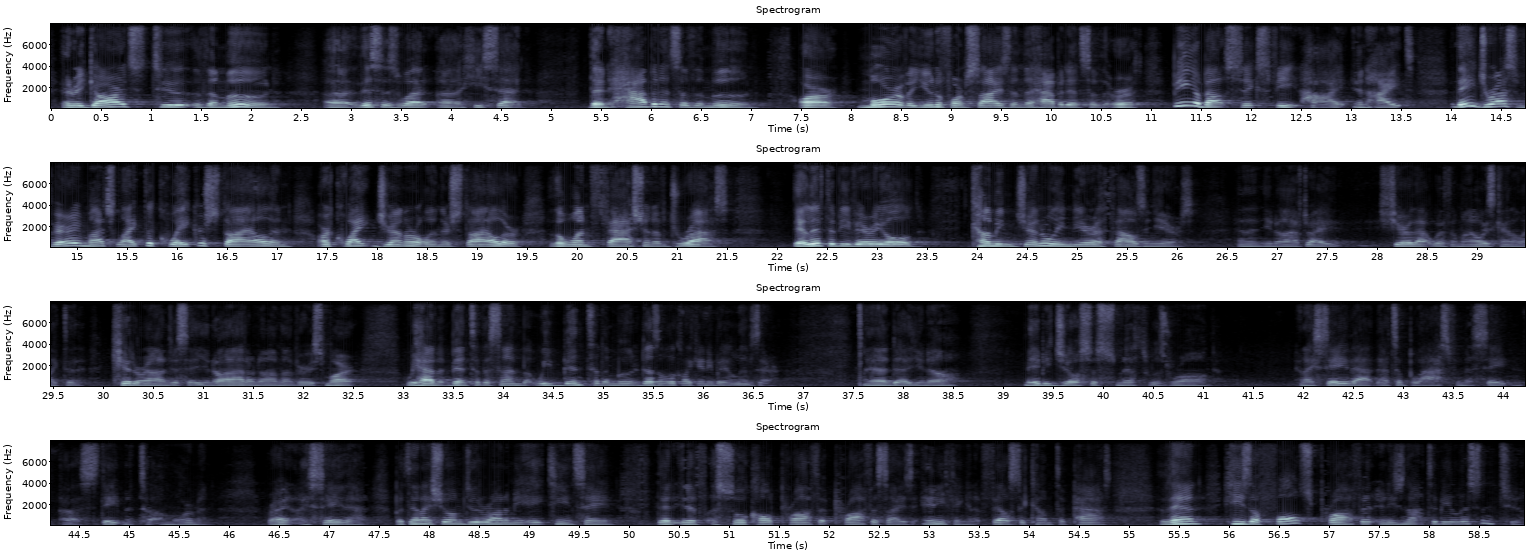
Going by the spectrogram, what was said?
In regards to the moon, uh, this is what uh, he said The inhabitants of the moon are more of a uniform size than the inhabitants of the earth, being about six feet high in height. They dress very much like the Quaker style and are quite general in their style or the one fashion of dress. They live to be very old coming generally near a thousand years. And then, you know, after I share that with them, I always kind of like to kid around just say, you know, I don't know, I'm not very smart. We haven't been to the sun, but we've been to the moon. It doesn't look like anybody lives there. And, uh, you know, maybe Joseph Smith was wrong. And I say that, that's a blasphemous Satan, uh, statement to a Mormon, right? I say that. But then I show him Deuteronomy 18 saying that if a so called prophet prophesies anything and it fails to come to pass, then he's a false prophet and he's not to be listened to.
